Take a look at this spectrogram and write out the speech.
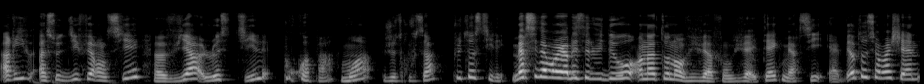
arrive à se différencier euh, via le style. Pourquoi pas? Moi, je trouve ça plutôt stylé. Merci d'avoir regardé cette vidéo. En attendant, vivez à fond, vivez high tech. Merci et à bientôt sur ma chaîne.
